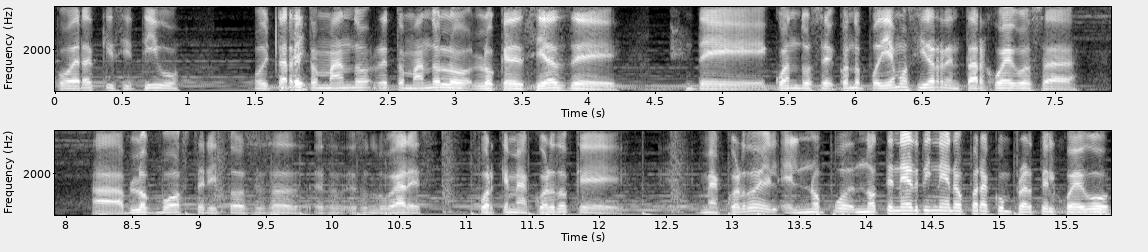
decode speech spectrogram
poder adquisitivo. Ahorita retomando retomando lo, lo que decías de, de cuando se cuando podíamos ir a rentar juegos a, a Blockbuster y todos esos, esos, lugares, porque me acuerdo que me acuerdo el, el no no tener dinero para comprarte el juego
